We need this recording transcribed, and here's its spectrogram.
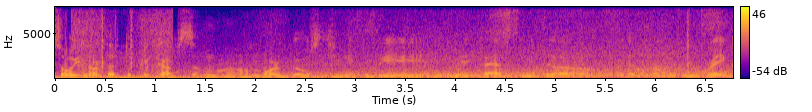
So in order to pick up some uh, more ghosts, you need to be really fast with the with the throttle and the brake.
